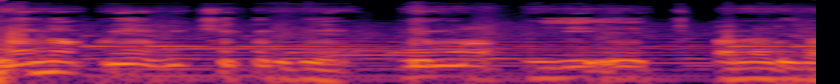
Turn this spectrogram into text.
ನನ್ನ ಪ್ರಿಯ ವೀಕ್ಷಕರಿಗೆ ನಿಮ್ಮ ಇ ಎಚ್ ಕನ್ನಡಿಗ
